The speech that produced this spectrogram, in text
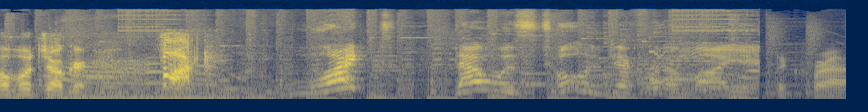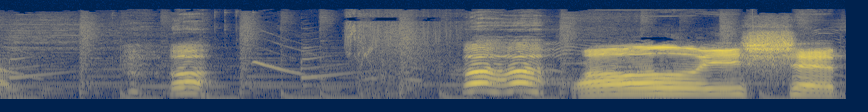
Hobo Joker. Fuck! What? That was totally different on my end. The crab. Oh. Ah, ah. Holy shit.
